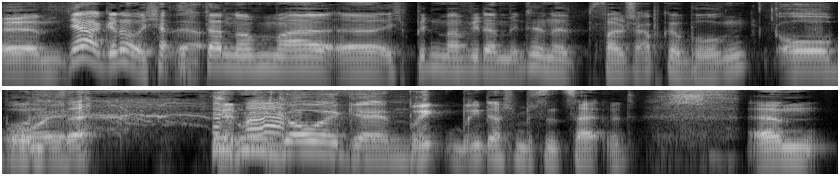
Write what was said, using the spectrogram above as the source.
ähm, ja, genau, ich habe mich dann noch mal, äh, ich bin mal wieder im Internet falsch abgebogen. Oh boy. Und, äh, Here we go again. Bringt, bringt euch ein bisschen Zeit mit. Ähm,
